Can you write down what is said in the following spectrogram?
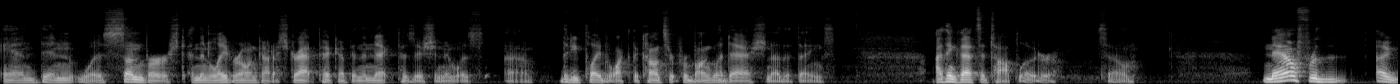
and then was Sunburst, and then later on got a Strat pickup in the neck position and was uh, that he played like the concert for Bangladesh and other things. I think that's a top loader. So now for a,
